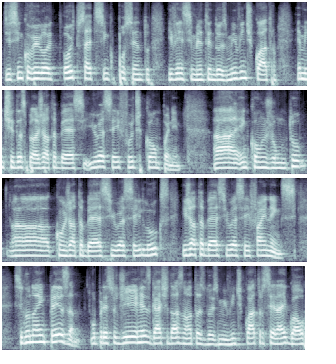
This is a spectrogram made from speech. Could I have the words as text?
de 5,875% e vencimento em 2024, emitidas pela JBS USA Food Company, ah, em conjunto ah, com JBS USA Lux e JBS USA Finance. Segundo a empresa, o preço de resgate das notas 2024 será igual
